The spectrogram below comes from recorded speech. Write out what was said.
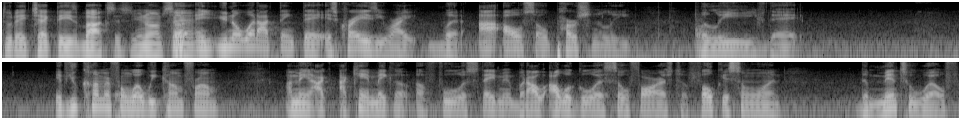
do they check these boxes? You know what I'm saying? So, and you know what I think that it's crazy, right? But I also personally believe that if you coming from where we come from, I mean, I, I can't make a, a full statement, but I, I would go as so far as to focus on the mental wealth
